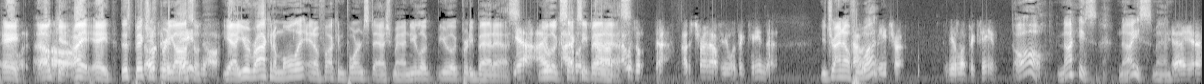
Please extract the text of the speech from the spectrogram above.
hey okay I hey this picture's Those pretty the days, awesome. Yeah, you're rocking a mullet and a fucking porn stash, man. You look you look pretty badass. Yeah, I, you look sexy I was, uh, badass. that was a, that, I was trying out for the Olympic team then. you trying out That for what? try, the Olympic team. Oh, nice, nice, man. Yeah, yeah.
